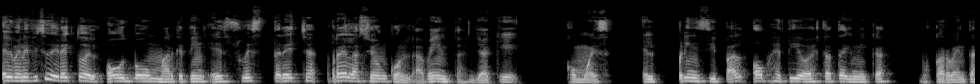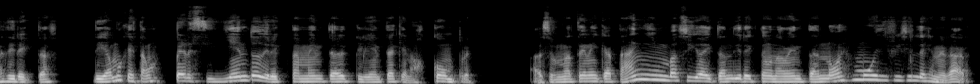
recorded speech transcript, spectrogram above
El beneficio directo del outbound marketing es su estrecha relación con la venta, ya que como es el principal objetivo de esta técnica, buscar ventas directas, digamos que estamos persiguiendo directamente al cliente a que nos compre. Al ser una técnica tan invasiva y tan directa en una venta, no es muy difícil de generar.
